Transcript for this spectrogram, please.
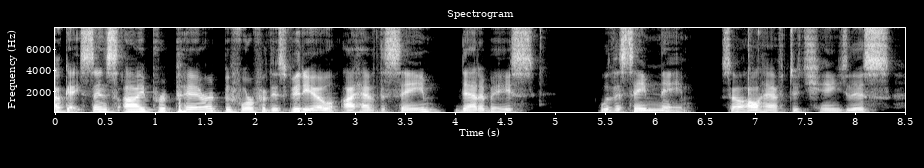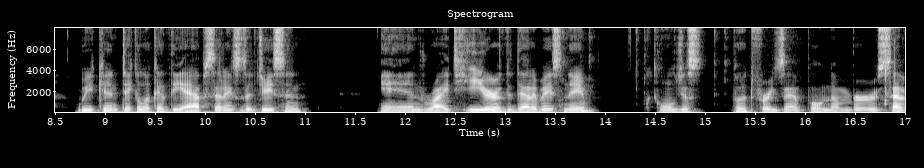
Okay, since I prepared before for this video, I have the same database with the same name. So I'll have to change this. We can take a look at the app settings.json and right here, the database name, we'll just put, for example, number 7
